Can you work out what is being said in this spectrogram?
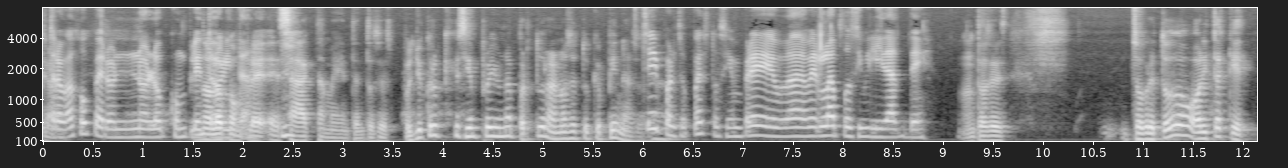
aportación". trabajo, pero no lo completo No lo ahorita. comple- exactamente. Entonces, pues yo creo que siempre hay una apertura. No sé tú qué opinas. o Sí, sea. por supuesto. Siempre va a haber la posibilidad de. Entonces, sobre todo ahorita que,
